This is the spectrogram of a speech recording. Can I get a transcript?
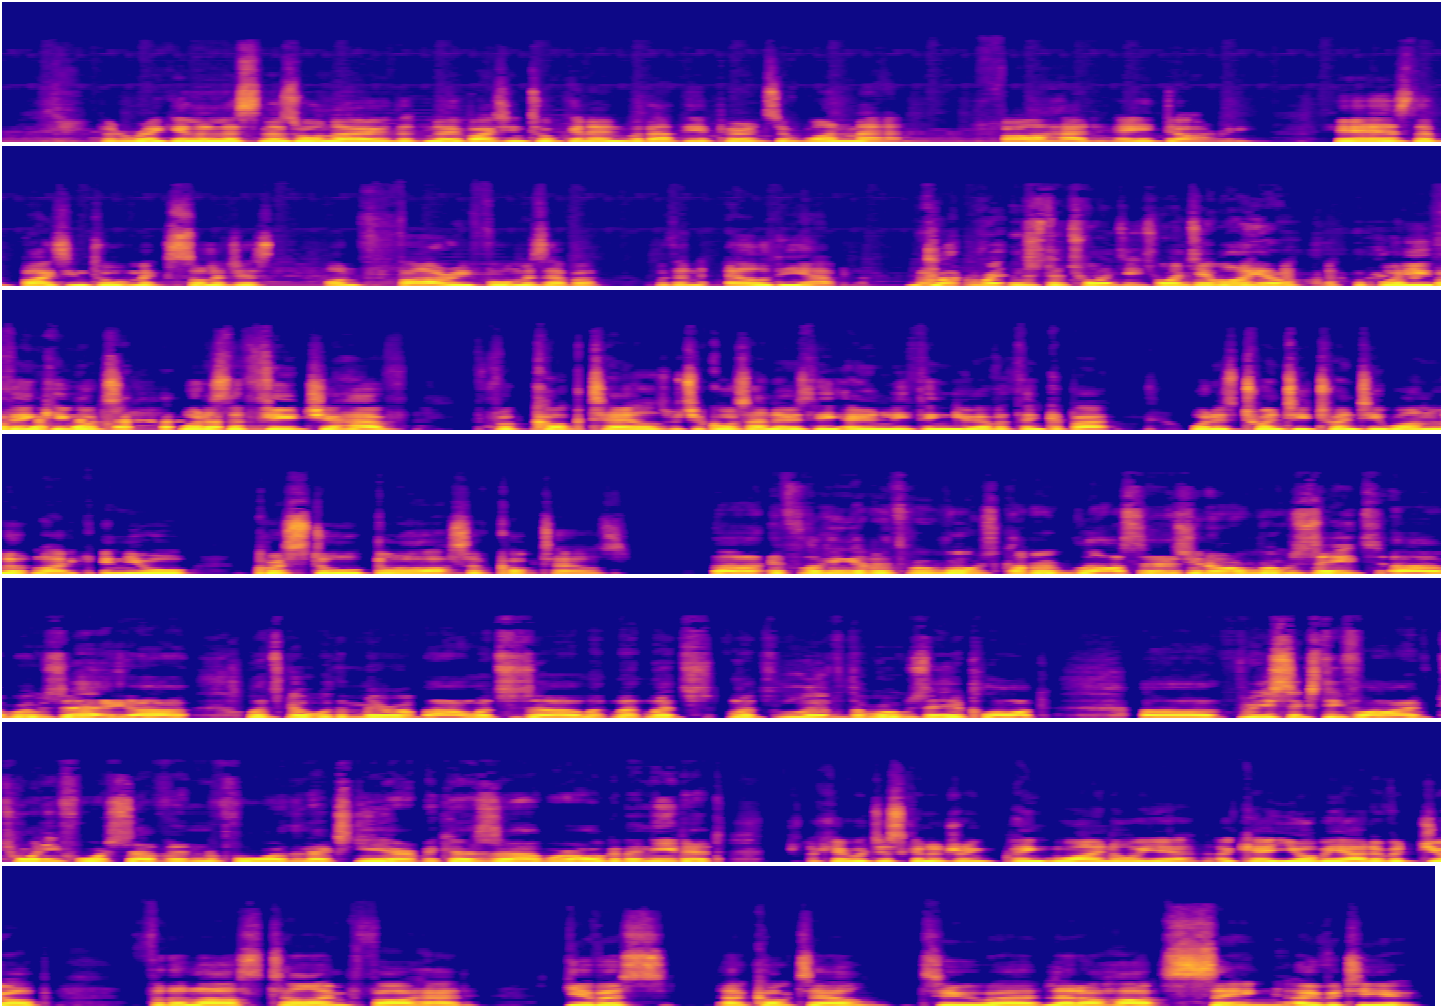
But regular listeners will know that no Biting Talk can end without the appearance of one man, Farhad Haydari. Here's the Biting Talk mixologist on fiery form as ever with an El Diablo. Good riddance to 2020, William. what are you thinking? What's what does the future have for cocktails, which of course I know is the only thing you ever think about? What does 2021 look like in your crystal glass of cocktails? uh, if looking at it through rose-colored glasses, you know, a rosate uh, rosé. Uh, let's go with a Mirabeau. Let's uh, let, let let's let's live the rosé o'clock, uh, 365, 24 seven for the next year because uh, we're all going to need it. Okay, we're just going to drink pink wine all year. Okay, you'll be out of a job for the last time, Farhad. Give us a cocktail to uh, let our hearts sing. Over to you.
